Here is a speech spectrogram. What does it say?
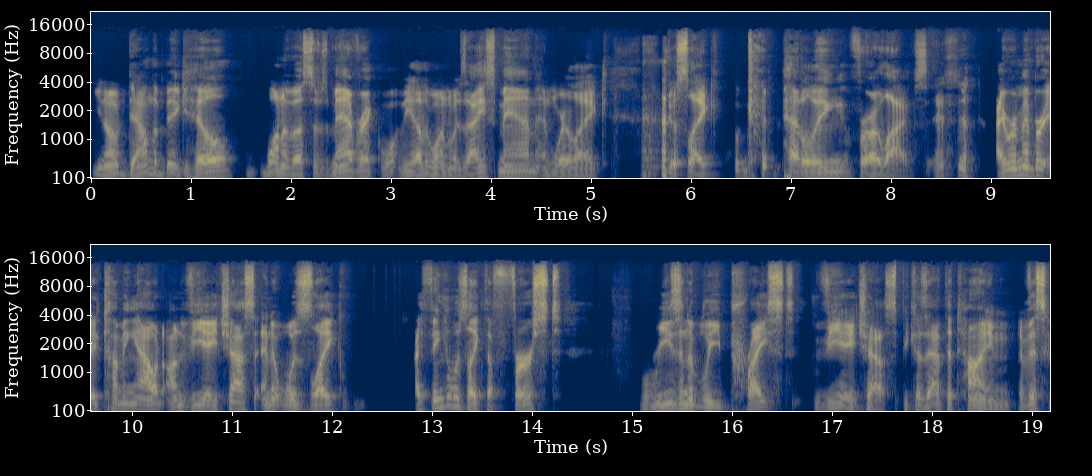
you know, down the big hill. One of us was Maverick, the other one was Iceman, and we're like just like pedaling for our lives. And I remember it coming out on VHS, and it was like, I think it was like the first reasonably priced VHS because at the time, this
